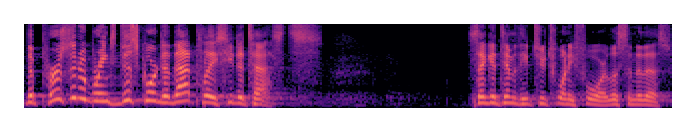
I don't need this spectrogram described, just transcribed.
the person who brings discord to that place he detests. 2 timothy 2.24 listen to this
